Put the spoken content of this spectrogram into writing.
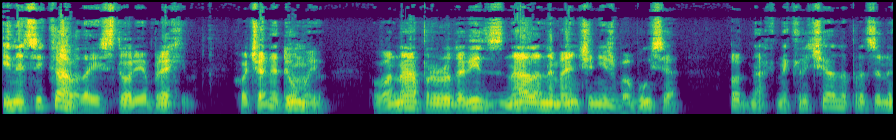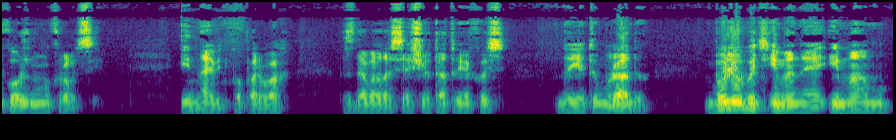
і не цікавила історія брехів, хоча не думаю, вона про родовід знала не менше, ніж бабуся, однак не кричала про це на кожному кроці. І навіть по первах здавалося, що тато якось дає тому раду, бо любить і мене, і маму,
